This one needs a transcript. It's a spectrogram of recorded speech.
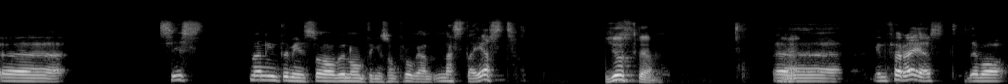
uh, sist men inte minst så har vi någonting som frågar nästa gäst. Just det. Eh, min förra gäst, det var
